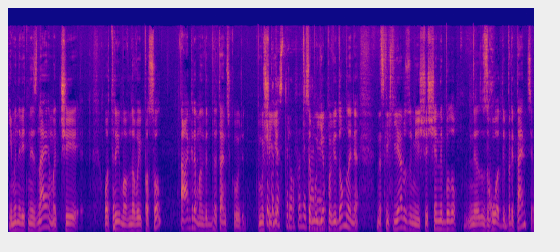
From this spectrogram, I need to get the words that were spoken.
і ми навіть не знаємо, чи отримав новий посол Агреман від британського уряду. Тому Це що є, в цьому є повідомлення, наскільки я розумію, що ще не було е, згоди британців.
